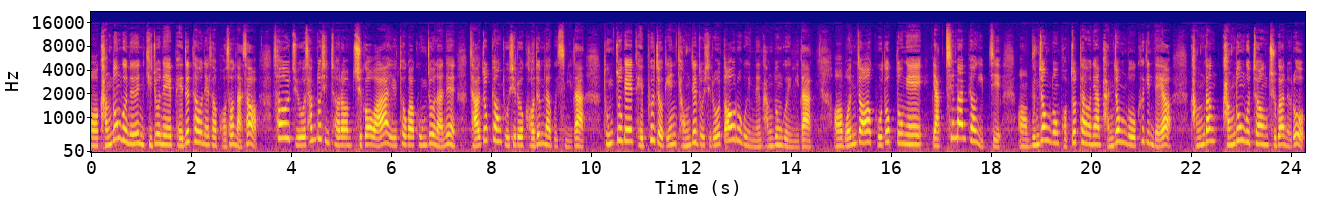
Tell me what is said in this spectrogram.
어, 강동구는 기존의 베드타운에서 벗어나서 서울 주요 3도심처럼 주거와 일터가 공존하는 자족형 도시로 거듭나고 있습니다. 동쪽의 대표적인 경제 도시로 떠오르고 있는 강동구입니다. 어, 먼저 고덕동의 약 7만 평 입지, 어, 문정동 법조타운의 한 반 정도 크기인데요. 강당, 강동구청 주관으로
